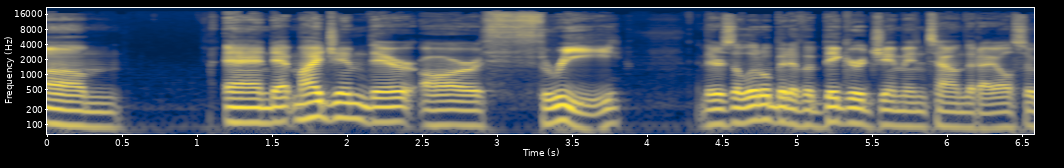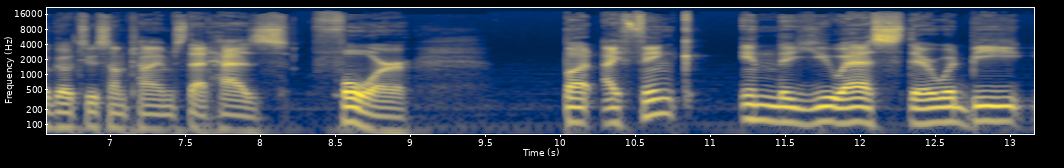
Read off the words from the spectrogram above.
Um, and at my gym, there are three. There's a little bit of a bigger gym in town that I also go to sometimes that has four. But I think in the US, there would be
